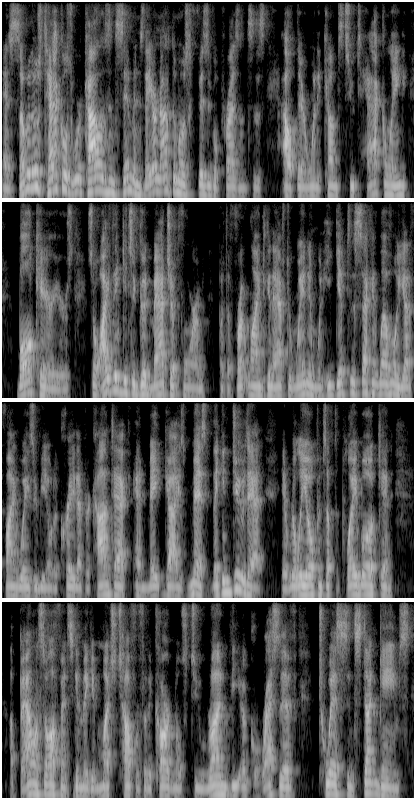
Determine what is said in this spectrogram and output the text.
And some of those tackles were Collins and Simmons. They are not the most physical presences out there when it comes to tackling ball carriers. So I think it's a good matchup for him but the front line's going to have to win. And when he gets to the second level, you got to find ways to be able to create after contact and make guys miss. If they can do that, it really opens up the playbook. And a balanced offense is going to make it much tougher for the Cardinals to run the aggressive twists and stunt games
